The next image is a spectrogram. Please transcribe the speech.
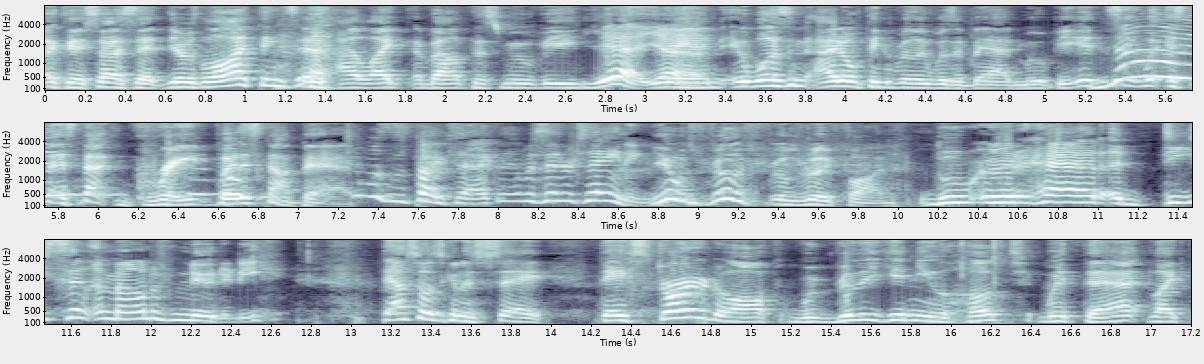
Okay, so I said there was a lot of things that I liked about this movie. Yeah, yeah. And it wasn't. I don't think it really was a bad movie. It's No, it's, it's not great, but it's not bad. It wasn't spectacular. It was entertaining. It was really it was really fun. It had a decent amount of nudity. That's what I was gonna say. They started off with really getting you hooked with that. Like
